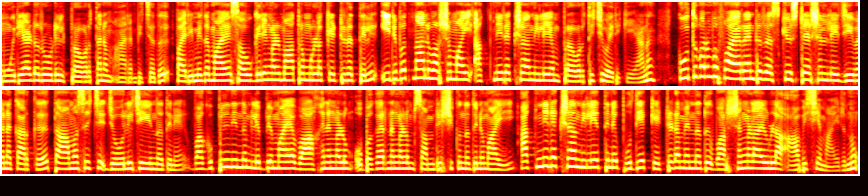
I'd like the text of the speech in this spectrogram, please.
മൂര്യാട് റോഡിൽ പ്രവർത്തനം ആരംഭിച്ചത്. പരിമിതമായ സൗകര്യങ്ങൾ മാത്രമുള്ള കെട്ടിടത്തിൽ ഇരുപത്തിനാല് വർഷമായി അഗ്നിരക്ഷാ നിലയം പ്രവർത്തിച്ചു വരികയാണ്. കൂത്തുപറമ്പ് ഫയർ ആൻഡ് റെസ്ക്യൂ സ്റ്റേഷനിലെ ജീവനക്കാർക്ക് താമസിച്ച് ജോലി ചെയ്യുന്നതിന് വകുപ്പിൽ നിന്നും ലഭ്യമായ വാഹനങ്ങളും ഉപകരണങ്ങളും സംരക്ഷിക്കുന്നതിനുമായി അഗ്നിരക്ഷാ നിലയത്തിന് പുതിയ കെട്ടിടമെന്നത് വർഷങ്ങളായുള്ള ആവശ്യമായിരുന്നു.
